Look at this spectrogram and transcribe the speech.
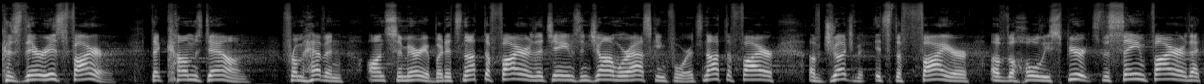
because there is fire that comes down from heaven on Samaria. But it's not the fire that James and John were asking for. It's not the fire of judgment. It's the fire of the Holy Spirit. It's the same fire that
